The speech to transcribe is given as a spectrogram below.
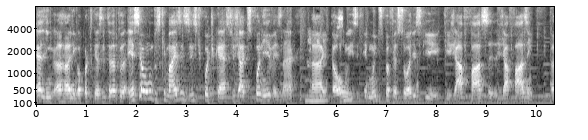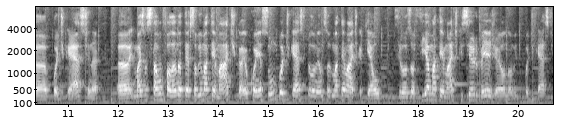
É, língua, língua portuguesa e literatura. Esse é um dos que mais existe podcasts já disponíveis, né? Uhum, então, sim. existem muitos professores que, que já, faz, já fazem ah, podcast, né? Ah, mas vocês estavam falando até sobre matemática. Eu conheço um podcast, pelo menos, sobre matemática, que é o Filosofia, Matemática e Cerveja, é o nome do podcast.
